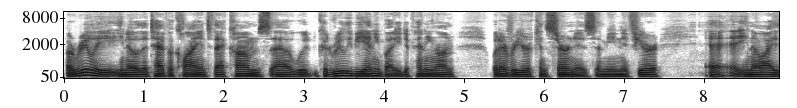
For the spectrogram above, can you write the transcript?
But really, you know, the type of client that comes uh, would could really be anybody, depending on whatever your concern is. I mean, if you're, uh, uh, you know, I,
